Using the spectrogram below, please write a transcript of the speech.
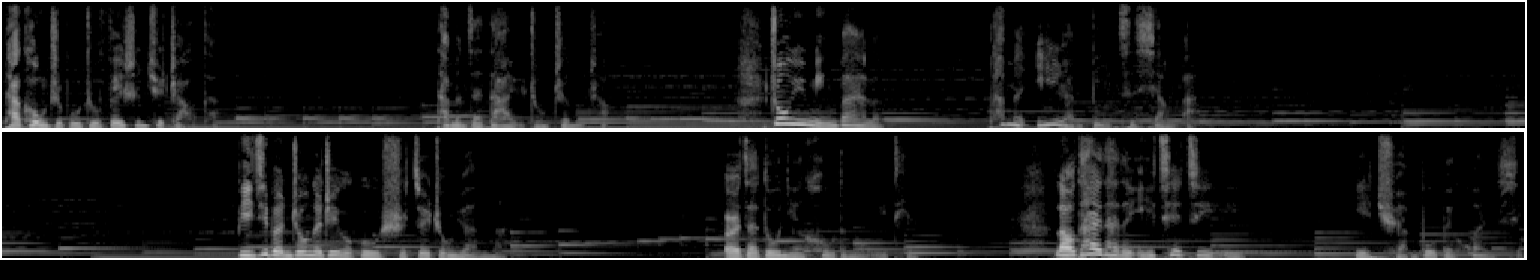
她控制不住飞身去找他。他们在大雨中争吵，终于明白了，他们依然彼此相爱。笔记本中的这个故事最终圆满，而在多年后的某一天，老太太的一切记忆也全部被唤醒。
